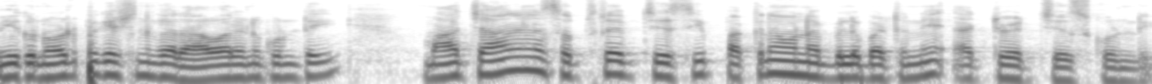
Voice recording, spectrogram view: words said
మీకు నోటిఫికేషన్గా రావాలనుకుంటే మా ఛానల్ని సబ్స్క్రైబ్ చేసి పక్కనే ఉన్న బిల్ బటన్ని యాక్టివేట్ చేసుకోండి.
